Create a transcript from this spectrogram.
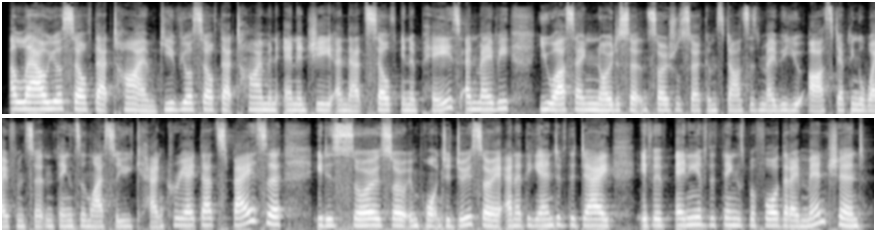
allow yourself that time. Give yourself that time and energy and that self inner peace. And maybe you are saying no to certain social circumstances. Maybe you are stepping away from certain things in life so you can create that space. Uh, it is so so important to do so. And at the end of the day if, if any of the things before that i mentioned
